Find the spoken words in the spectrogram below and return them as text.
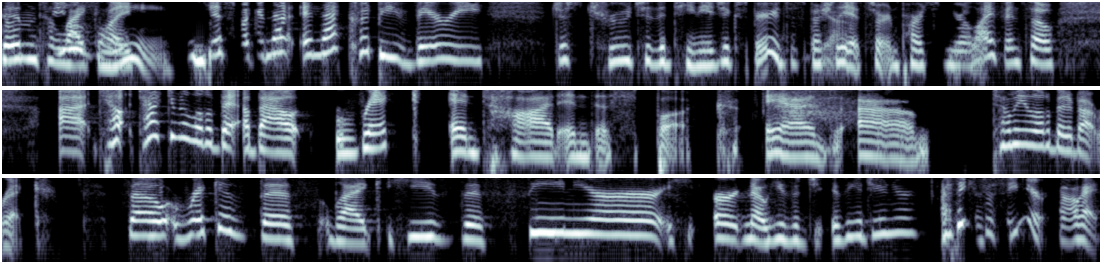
them to like, like- me Yes, book and that and that could be very just true to the teenage experience, especially Yeah. at certain parts in your life. And so, uh, t- talk to me a little bit about Rick and Todd in this book, and um, tell me a little bit about Rick. so rick is this like he's this senior he, or no he's a is he a junior I think he's a senior. Okay.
